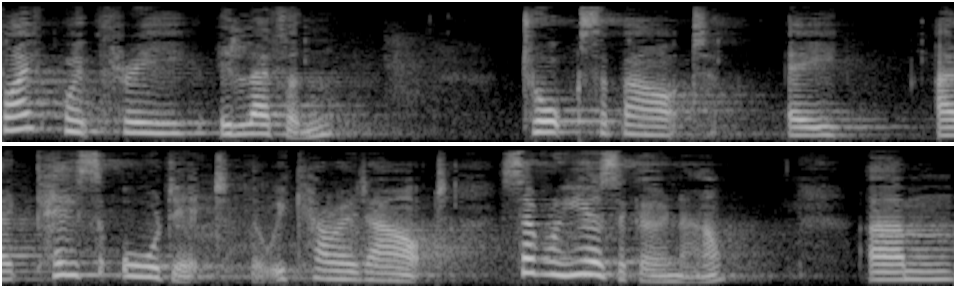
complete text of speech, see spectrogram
5.311 talks about a, a case audit that we carried out several years ago now, um,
